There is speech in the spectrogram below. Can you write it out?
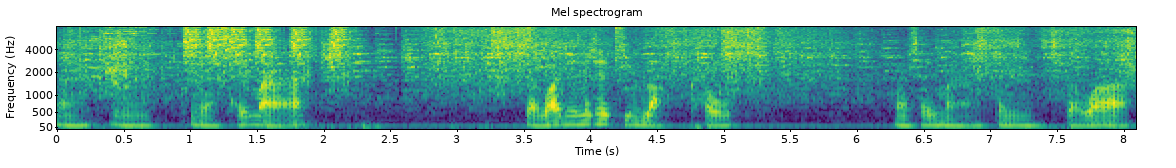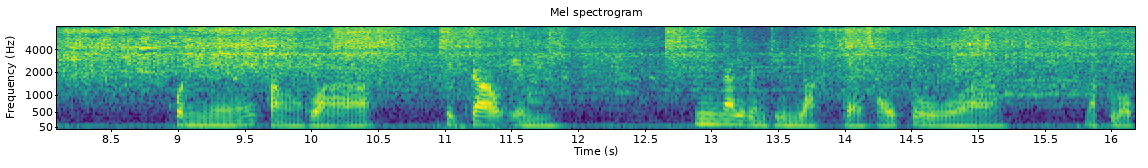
อ่าอืมคือเนี่ยใช้หมา แต่ว่านี่ไม่ใช่ทีมหลักเขามาใช้หมาเป็นแต่ว่าคนนี้ฝั่งขวา 19M นี่น่าจะเป็นทีมหลักแต่ใช้ตัวนักลบ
